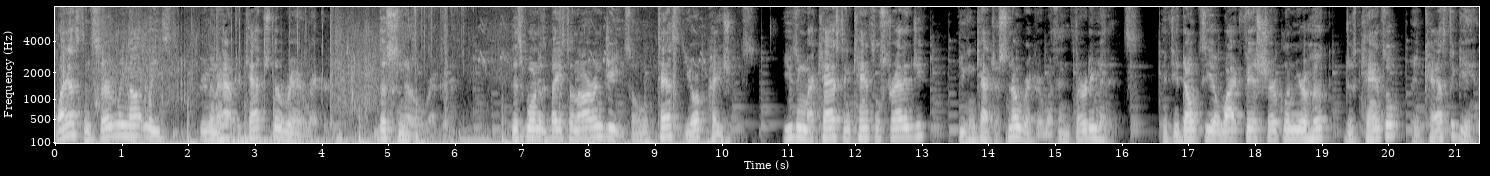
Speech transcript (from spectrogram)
Last and certainly not least, you're going to have to catch the rare wrecker, the snow wrecker. This one is based on RNG, so test your patience. Using my cast and cancel strategy, you can catch a snow wrecker within 30 minutes. If you don't see a white fish circling your hook, just cancel and cast again.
